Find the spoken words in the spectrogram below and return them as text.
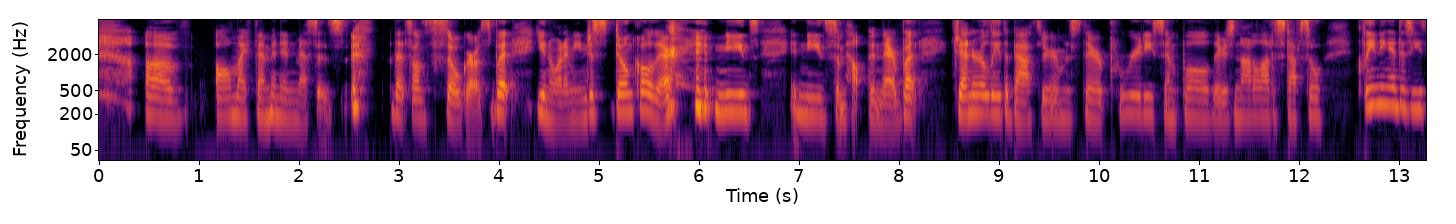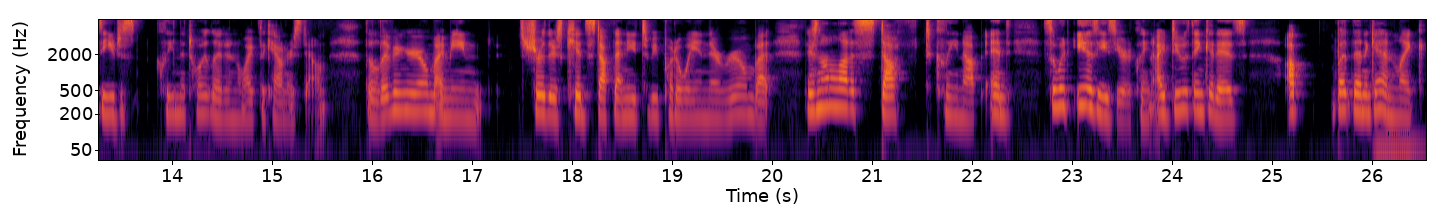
of all my feminine messes. that sounds so gross, but you know what I mean. Just don't go there. it needs it needs some help in there. But generally the bathrooms, they're pretty simple. There's not a lot of stuff. So cleaning it is easy. You just clean the toilet and wipe the counters down. The living room, I mean, sure there's kids stuff that needs to be put away in their room, but there's not a lot of stuff to clean up. And so it is easier to clean. I do think it is. Up but then again, like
